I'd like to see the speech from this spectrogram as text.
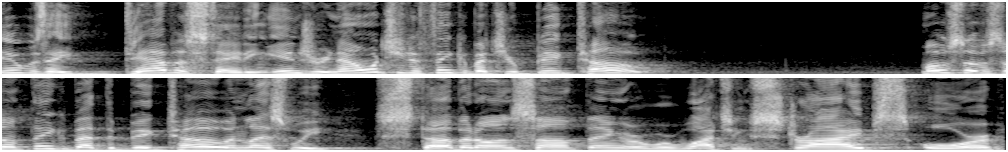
it was a devastating injury. Now, I want you to think about your big toe. Most of us don't think about the big toe unless we stub it on something or we're watching stripes or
